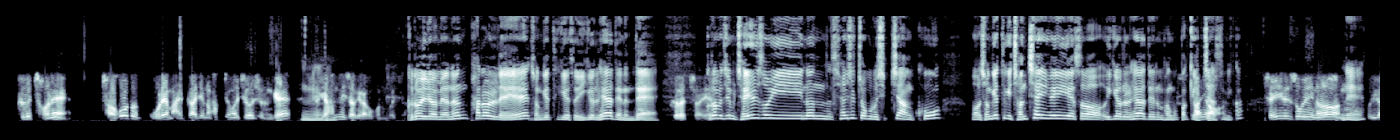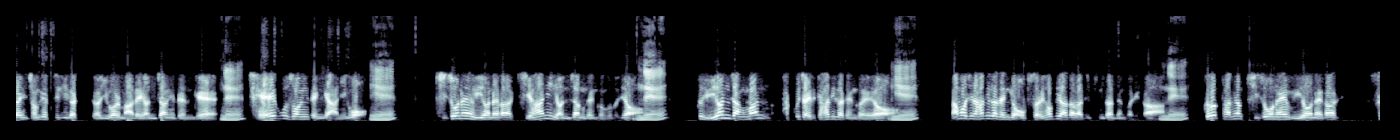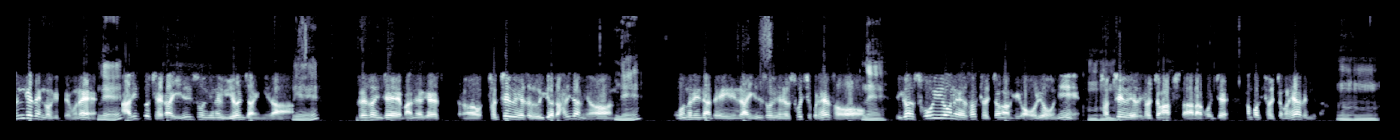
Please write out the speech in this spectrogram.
그 전에 적어도 올해 말까지는 확정을 지어주는 게 예. 되게 합리적이라고 보는 거죠. 그러려면은 8월 내에 정개특위에서 의결을 해야 되는데 그렇죠. 예. 그러면 지금 제일 소위는 현실적으로 쉽지 않고 어, 정개특위 전체 회의에서 의결을 해야 되는 방법밖에 없지 아니요. 않습니까? 제일 소위는 네. 우리가 이 정개특위가 6월 말에 연장이 된 게 네. 재구성이 된 게 아니고 예. 기존의 위원회가 기한이 연장된 거거든요. 네. 그 위원장만 바꾸자 이렇게 합의가 된 거예요. 예. 나머지는 합의가 된 게 없어요. 협의하다가 지금 중단된 거니까. 네. 그렇다면 기존의 위원회가 승계된 거기 때문에 네. 아직도 제가 일소위원회 위원장입니다. 예. 그래서 이제 만약에 어, 전체회의에서 의결을 하려면 네. 오늘이나 내일이나 일소위원회를 소집을 해서 네. 이건 소위원회에서 결정하기가 어려우니 음흠. 전체회의에서 결정합시다라고 이제 한번 결정을 해야 됩니다. 음.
